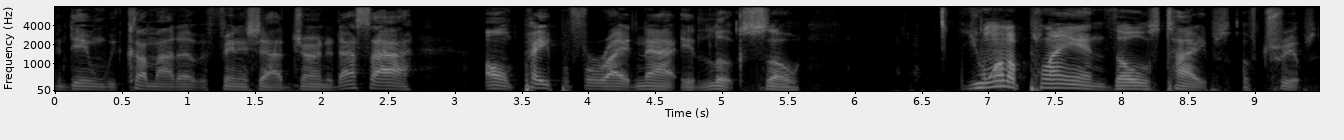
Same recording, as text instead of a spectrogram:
And then we come out of it, finish our journey. That's how, on paper for right now, it looks. So you want to plan those types of trips.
